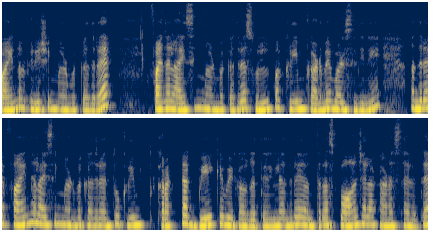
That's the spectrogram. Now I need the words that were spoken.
ಫೈನಲ್ ಫಿನಿಶಿಂಗ್ ಮಾಡಬೇಕಾದ್ರೆ, ಫೈನಲ್ ಐಸಿಂಗ್ ಮಾಡಬೇಕಾದ್ರೆ ಸ್ವಲ್ಪ ಕ್ರೀಮ್ ಕಡಿಮೆ ಬಳಸಿದ್ದೀನಿ ಅಂದರೆ ಫೈನಲ್ ಐಸಿಂಗ್ ಮಾಡಬೇಕಾದ್ರೆ ಅಂತೂ ಕ್ರೀಮ್ ಕರೆಕ್ಟಾಗಿ ಬೇಕೇ ಬೇಕಾಗುತ್ತೆ. ಇಲ್ಲಾಂದರೆ ಒಂಥರ ಸ್ಪಾಂಜ್ ಎಲ್ಲ ಕಾಣಿಸ್ತಾ ಇರುತ್ತೆ.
